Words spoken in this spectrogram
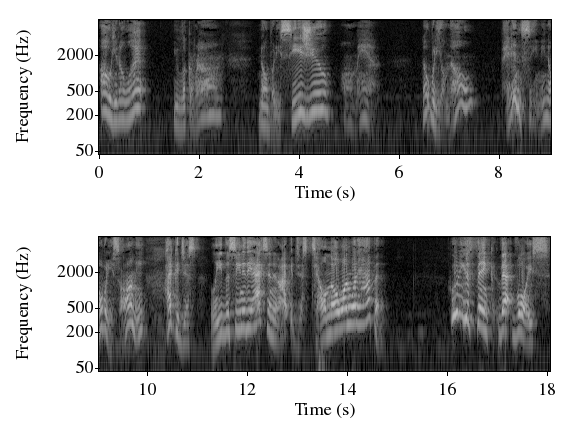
Oh, you know what? You look around, nobody sees you. Oh, man, nobody will know. They didn't see me, nobody saw me. I could just leave the scene of the accident and I could just tell no one what happened. Who do you think that voice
